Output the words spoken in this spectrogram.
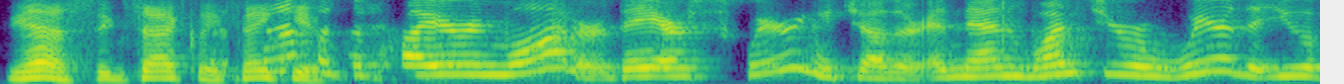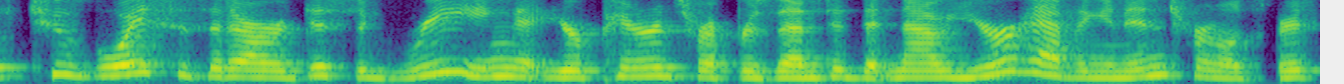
Yes, exactly. Thank you. The fire and water, they are squaring each other. And then once you're aware that you have two voices that are disagreeing, that your parents represented, that now you're having an internal experience,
